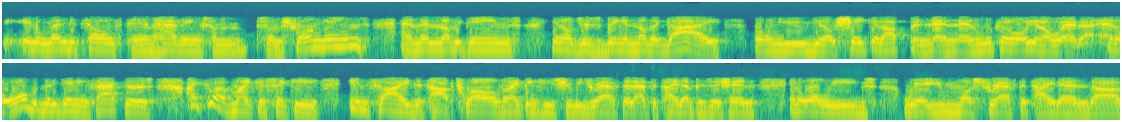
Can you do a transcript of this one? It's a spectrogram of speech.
it'll lend itself to him having some some strong games and then other games, you know, just being another guy. But when you you know shake it up and and, and look at all you know at, at all the mitigating factors, I still have Mike Gesicki inside the top 12, and I think he should be drafted at the tight end position in all leagues where you must draft a tight end. Uh,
